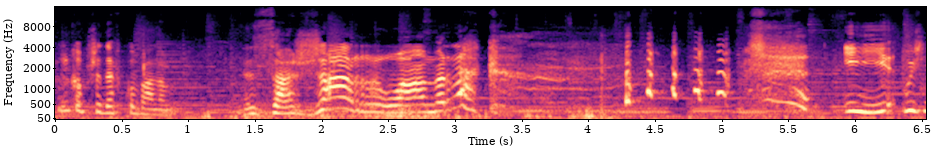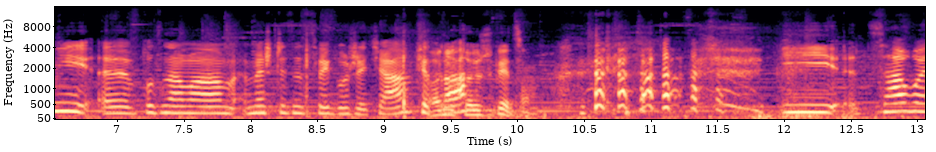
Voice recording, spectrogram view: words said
Tylko przedawkowaną. Zażarłam raka! I później e, poznałam mężczyznę swojego życia, Piotra. Oni to już wiedzą. I całe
